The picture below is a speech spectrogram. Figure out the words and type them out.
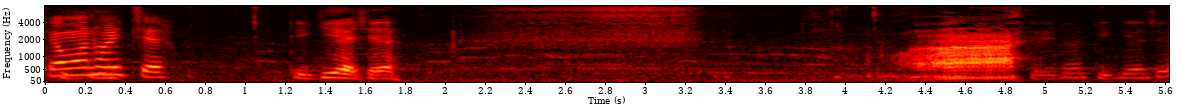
কেমন হয়েছে? ঠিকই আছে। ঠিকই আছে।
